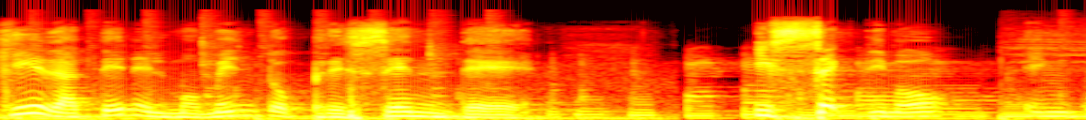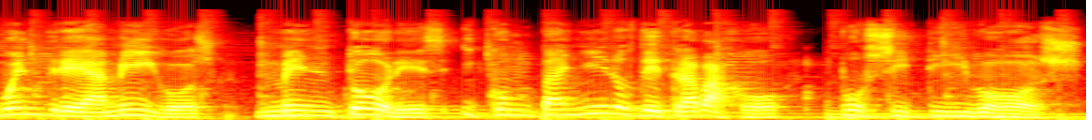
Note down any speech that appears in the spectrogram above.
Quédate en el momento presente. Y séptimo, encuentre amigos, mentores y compañeros de trabajo positivos.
